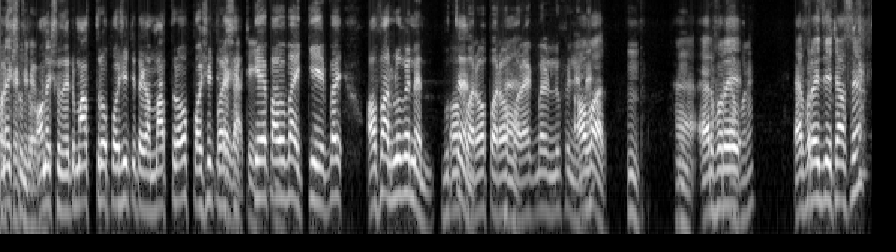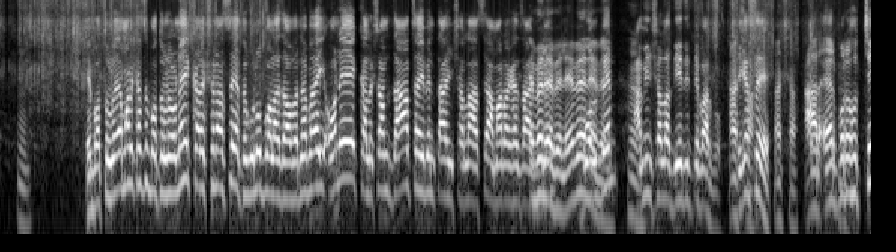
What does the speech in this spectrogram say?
অনেক সুন্দর অনেক সুন্দর। এটা মাত্র পঁয়ষট্টি টাকা মাত্র পঁয়ষট্টি টাকা। কে পাবে ভাই? কে? ভাই অফার লোভে নেন বুঝছেন? অফার অফার হ্যাঁ। অফার একবারে লুফে নেন। অফার হ্যাঁ এরপরে এরপরে এই যে এটা আছে। এই বোতল আমার কাছে বোতলের অনেক কালেকশন আছে এতগুলো বলা যাবে না ভাই। অনেক কালেকশন যা চাইবেন তা ইনশাল্লাহ আছে আমার কাছে বলবেন। আমি ইনশাল্লাহ দিয়ে দিতে পারব ঠিক আচ্ছা, আছে? আচ্ছা। আর এরপরে হচ্ছে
